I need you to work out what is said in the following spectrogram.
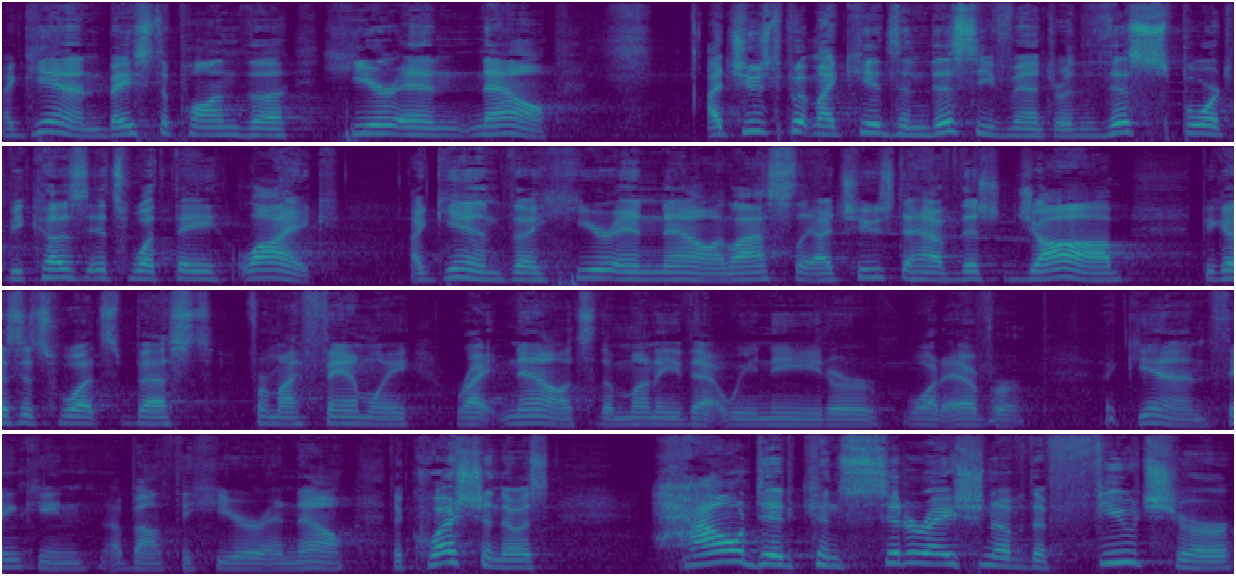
Again, based upon the here and now. I choose to put my kids in this event or this sport because it's what they like. Again, the here and now. And lastly, I choose to have this job because it's what's best for my family right now. It's the money that we need or whatever. Again, thinking about the here and now. The question, though, is how did consideration of the future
